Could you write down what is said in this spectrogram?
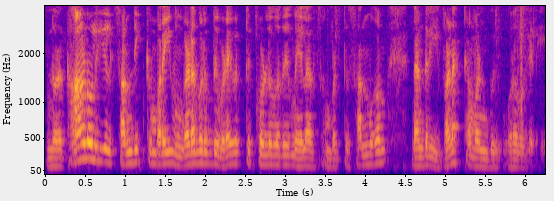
இன்னொரு காணொளியில் சந்திக்கும் வரை உங்களிடமிருந்து விடைபெற்றுக் கொள்வது மேலரசம்பட்டு சண்முகம். நன்றி வணக்கம் அன்பு உறவுகளே.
